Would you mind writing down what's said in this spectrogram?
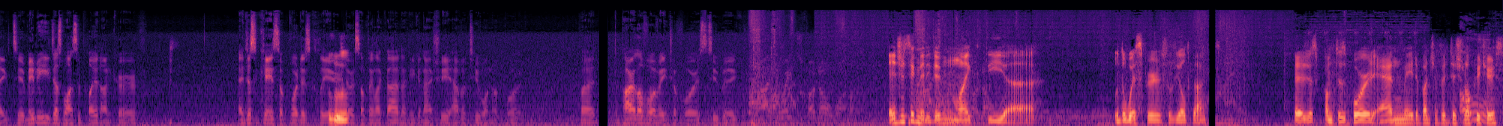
Egg too. Maybe he just wants to play it on curve. And just in case the board is clear Ooh. or something like that, then he can actually have a 2-1 on board. But the power level of Ancient War is too big. Interesting that he didn't like the uh, with the whispers of the old. Could have just pumped his board and made a bunch of additional Oh. creatures.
